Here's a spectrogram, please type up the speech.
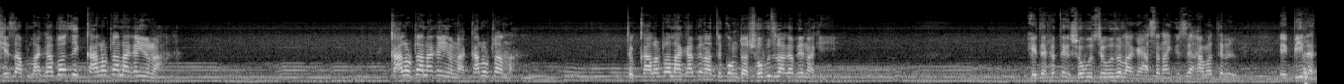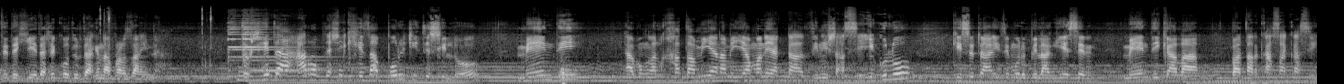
খেজাব লাগাবা যে কালোটা লাগাইও না। কালোটা লাগাইও না, কালোটা না। তো কালোটা লাগাবে না, তো কোনটা, সবুজ লাগাবে নাকি? এদের সাথে সবুজ সবুজ লাগে আসে না কিছু? আমাদের এই বিলাতে দেখি এ দেশে কদুর দেখেন আপনারা, জানি না। তো সেটা আরব দেশে খেজাব পরিচিত ছিল। মেহেন্দি এবং আল খাতামিয়া নামে ইয়ামানে একটা জিনিস আছে। এগুলো কিছুটা এই যে মুরব্বী লাগিয়েছেন, মেহেন্দি কালার বা তার কাছাকাছি,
